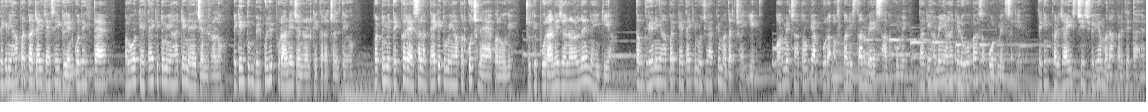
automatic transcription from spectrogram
लेकिन यहाँ पर करजाई जैसे ही ग्लेन को देखता है, और वो कहता है कि तुम यहाँ के नए जनरल हो, लेकिन तुम बिल्कुल ही पुराने जनरल की तरह चलते हो। पर तुम्हें देखकर ऐसा लगता है कि तुम यहाँ पर कुछ नया करोगे, जो कि पुराने जनरल ने नहीं किया। तब ग्लेन यहाँ पर कहता है कि मुझे आपकी मदद चाहिए और मैं चाहता हूँ कि आप पूरा अफ़गानिस्तान मेरे साथ घूमें, ताकि हमें यहाँ के लोगों का सपोर्ट मिल सके। लेकिन करजाई इस चीज़ के लिए मना कर देता है,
